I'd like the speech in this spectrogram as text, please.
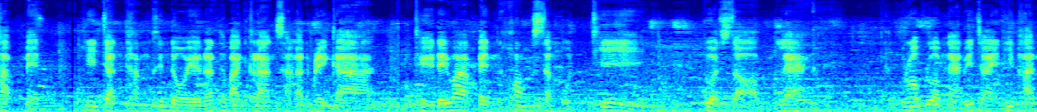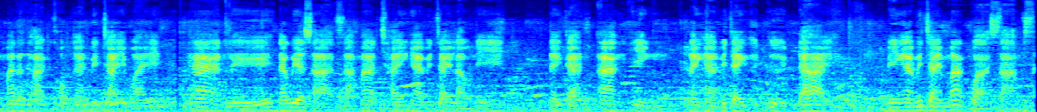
PubMed ที่จัดทำขึ้นโดยรัฐบาลกลางสหรัฐอเมริกา ถือได้ว่าเป็นห้องสมุดที่ตรวจสอบและ รวบรวมงานวิจัยที่ผ่านมาตรฐานของงานวิจัยไว้แพทย์หรือนักวิทยาศาสตร์สามารถใช้งานวิจัยเหล่านี้ ในการอ้างอิงในงานวิจัยอื่น ๆ ได้ มีงานวิจัยมากกว่า 3 0 0แส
